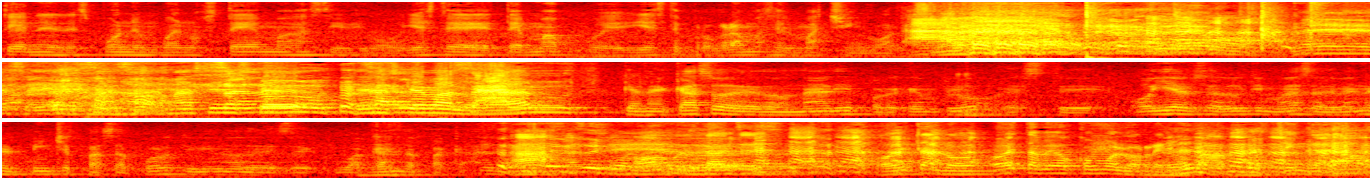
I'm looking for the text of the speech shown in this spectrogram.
tienen, exponen buenos temas y digo, y este tema, pues, y este programa es el más chingón. Sí. Además tienes, Salud. que, tienes Salud, que valorar salud. que en el caso de Donadie, por ejemplo, este, hoy es la última vez se le ven el pinche pasaporte y vino desde Wakanda para acá. Ah, no, pues entonces, ahorita, lo, ahorita veo cómo lo renovamos, No, chingada.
